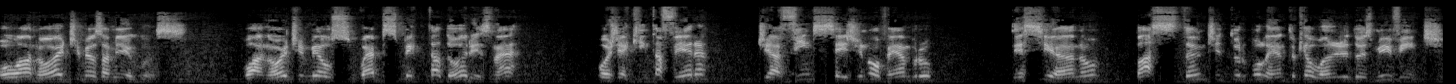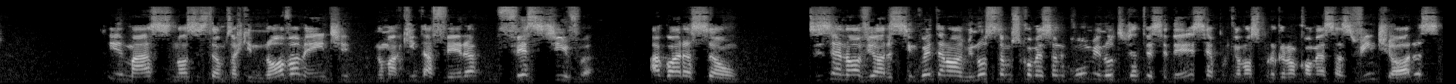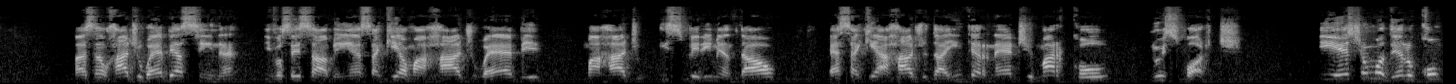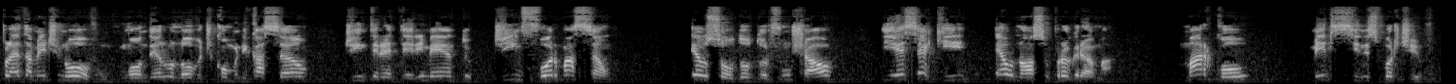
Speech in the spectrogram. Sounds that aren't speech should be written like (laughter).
Boa noite, meus amigos. Boa noite, meus web espectadores, né? Hoje é quinta-feira, dia 26 de novembro desse ano bastante turbulento que é o ano de 2020. E, mas nós estamos aqui novamente numa quinta-feira festiva. Agora são 19 horas e 59 minutos, estamos começando com um minuto de antecedência, porque o nosso programa começa às 20 horas, mas no rádio web é assim, né? E vocês sabem, essa aqui é uma rádio web, uma rádio experimental, essa aqui é a rádio da internet Marcou no esporte. E este é um modelo completamente novo, um modelo novo de comunicação, de entretenimento, de informação. Eu sou o Dr. Funchal e esse aqui é o nosso programa. Marcou Medicina Esportiva.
